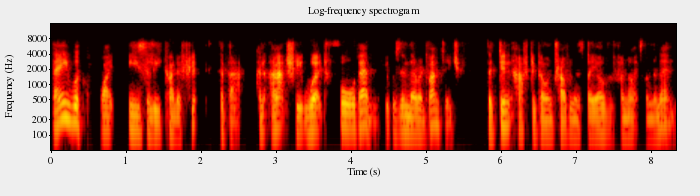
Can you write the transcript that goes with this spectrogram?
They were quite easily kind of flipped to that. And, and actually, it worked for them. It was in their advantage. They didn't have to go and travel and stay over for nights on the end.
